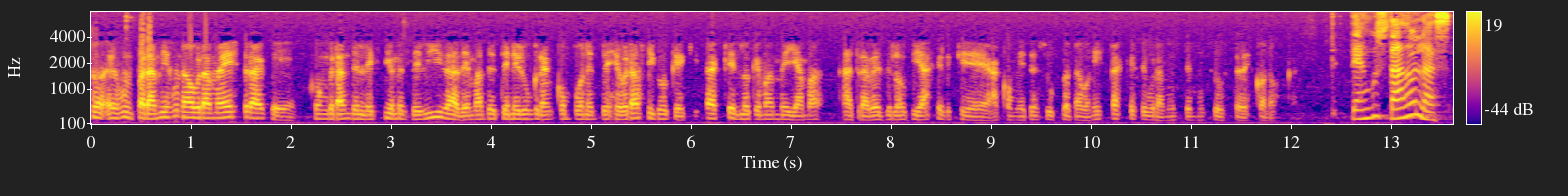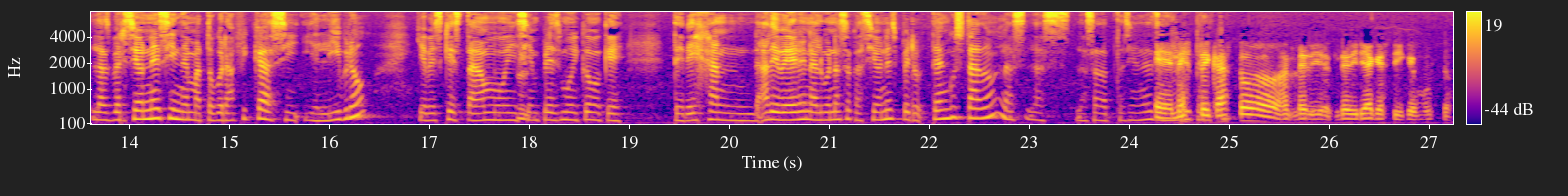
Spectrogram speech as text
so- es un- para mí es una obra maestra que con grandes lecciones de vida además de tener un gran componente geográfico que quizás que es lo que más me llama a través de los viajes que acometen sus protagonistas que seguramente muchos de ustedes conozcan ¿Te- ¿Te han gustado las, las versiones cinematográficas y, y el libro? Ya ves que está muy, siempre es muy como que te dejan a de ver en algunas ocasiones, pero ¿te han gustado las, las, las adaptaciones del En este película? caso le, di- le diría que sí, que mucho.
